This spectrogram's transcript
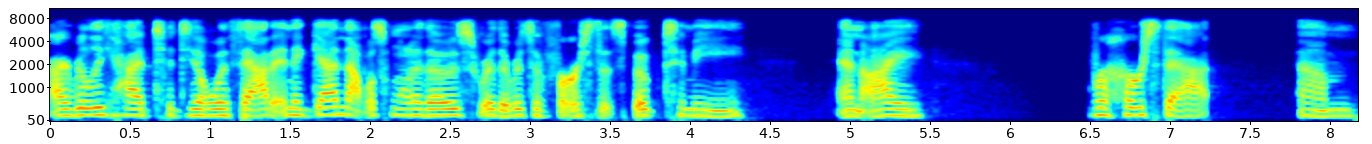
I really had to deal with that. And again, that was one of those where there was a verse that spoke to me, and I rehearsed that. Um,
